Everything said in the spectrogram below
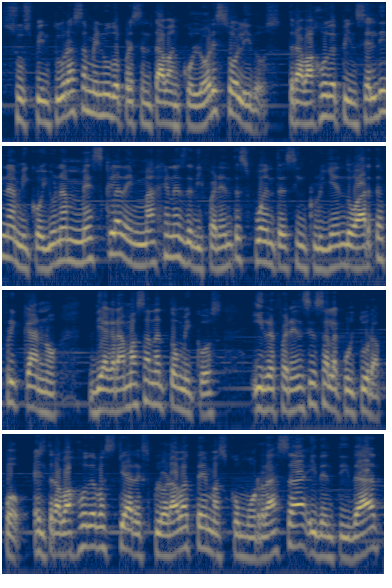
Sus pinturas a menudo presentaban colores sólidos, trabajo de pincel dinámico y una mezcla de imágenes de diferentes fuentes incluyendo arte africano, diagramas anatómicos y referencias a la cultura pop. El trabajo de Basquiat exploraba temas como raza, identidad,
